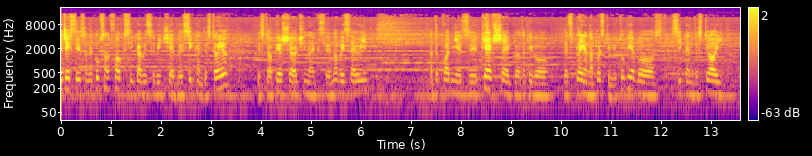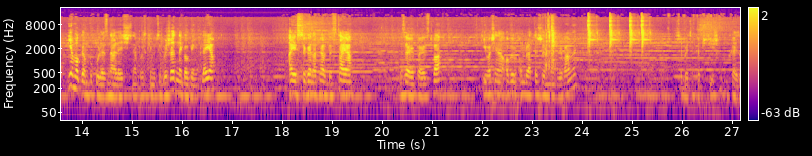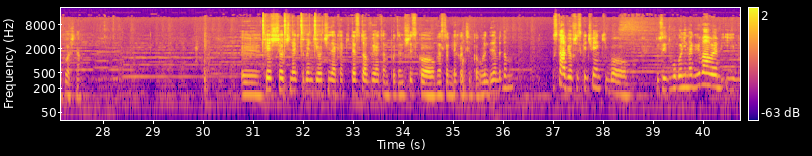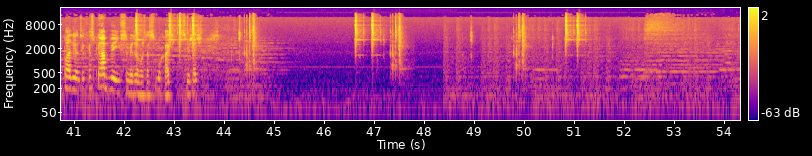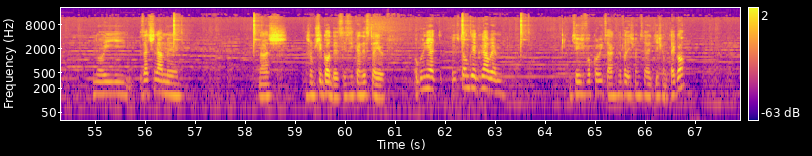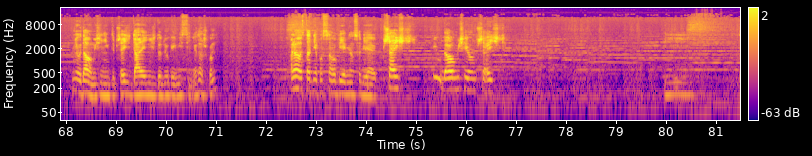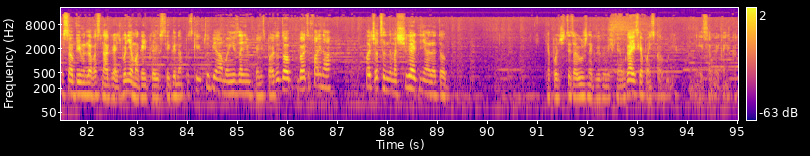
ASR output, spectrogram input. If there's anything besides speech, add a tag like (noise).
Tej strony Kupson Fox i gramy sobie dzisiaj w Seek and Destroyer. Jest to pierwszy odcinek z nowej serii, a dokładnie z pierwszego takiego let's playa na polskim YouTubie, bo Seek and Destroy nie mogę w ogóle znaleźć na polskim YouTubie żadnego gameplaya. A jest to naprawdę stara, z ery PS2 i właśnie na owym emulatorze nagrywamy. Sobie trochę przyciszę, gra jest głośna. Pierwszy odcinek to będzie odcinek taki testowy, ja tam potem wszystko w następnych odcinkach będę, będę ustawiał wszystkie dźwięki, bo dosyć długo nie nagrywałem i wypadły trochę sprawy i w sumie to można słuchać, słyszeć. No i zaczynamy nasz, naszą przygodę z Seek and Destroyer. Ogólnie ja w tą grę grałem gdzieś w okolicach 2010. Nie udało mi się nigdy przejść dalej niż do drugiej misji nie doszłem. Ale ostatnio postanowiłem ją sobie przejść i udało mi się ją przejść. I postanowiłem dla was nagrać, bo nie ma gameplayu z tej gry na polskiej YouTubie, a moim zdaniem jest bardzo, bardzo fajna. Choć oceny ma średnie, ale to... Japończycy za różne gry wymyślają. Gra jest japońska ogólnie, nie jest amerykańska.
